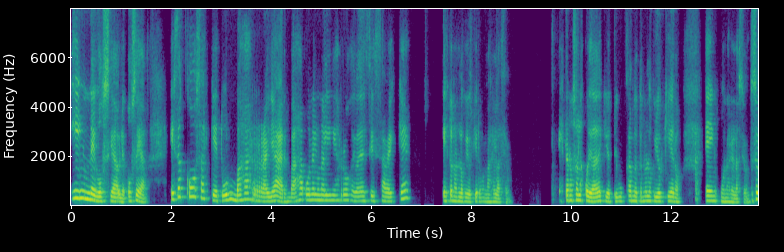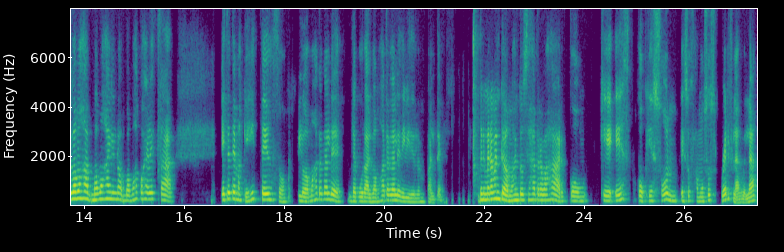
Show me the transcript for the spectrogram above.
innegociable. O sea, esas cosas que tú vas a rayar, vas a poner una línea roja y vas a decir, ¿sabes qué? Esto no es lo que yo quiero en una relación. Estas no son las cualidades que yo estoy buscando, esto no es lo que yo quiero en una relación. Entonces vamos a, vamos a irnos, vamos a coger esta, este tema que es extenso, lo vamos a tratar de depurar, vamos a tratar de dividirlo en parte. Primeramente vamos entonces a trabajar con qué es o qué son esos famosos red flags, ¿verdad?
